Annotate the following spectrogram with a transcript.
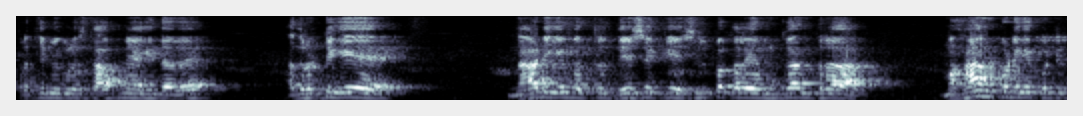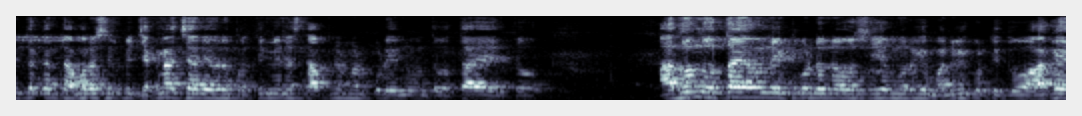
ಪ್ರತಿಮೆಗಳು ಸ್ಥಾಪನೆ ಆಗಿದ್ದಾವೆ ಅದರೊಟ್ಟಿಗೆ ನಾಡಿಗೆ ಮತ್ತು ದೇಶಕ್ಕೆ ಶಿಲ್ಪಕಲೆಯ ಮುಖಾಂತರ ಮಹಾನ್ ಕೊಡುಗೆ ಕೊಟ್ಟಿರ್ತಕ್ಕಂಥ ಅಮರಶಿಲ್ಪಿ ಜಗಣಾಚಾರ್ಯ ಅವರ ಪ್ರತಿಮೆಯನ್ನು ಸ್ಥಾಪನೆ ಮಾಡಿಕೊಡಿ ಎನ್ನುವಂಥ ಒತ್ತಾಯ ಇತ್ತು. ಅದೊಂದು ಒತ್ತಾಯವನ್ನು ಇಟ್ಟುಕೊಂಡು ನಾವು ಸಿ ಎಂ ಅವರಿಗೆ ಮನವಿ ಕೊಟ್ಟಿದ್ವು. ಹಾಗೆ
